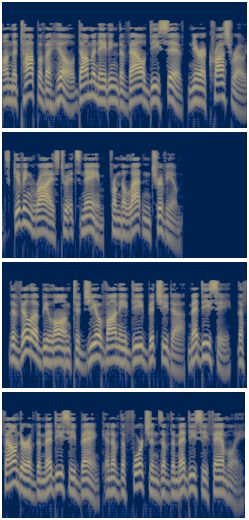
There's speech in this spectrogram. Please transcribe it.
on the top of a hill dominating the Val di Sieve, near a crossroads giving rise to its name, from the Latin trivium. The villa belonged to Giovanni di Bicci de' Medici, the founder of the Medici Bank and of the fortunes of the Medici family.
